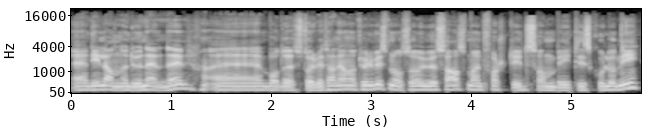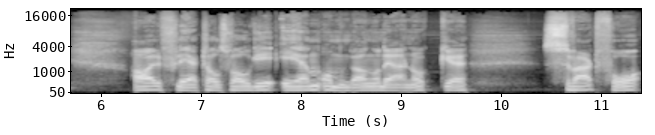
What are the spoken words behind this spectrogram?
Eh, de landene du nevner, eh, både Storbritannia naturligvis, men også USA, som har en fortid som britisk koloni, har flertallsvalg i én omgang, og det er nok eh, svært få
